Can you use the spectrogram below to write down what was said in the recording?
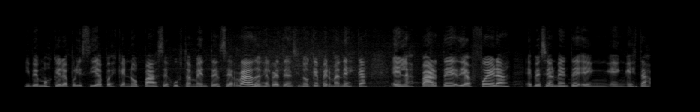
y vemos que la policía pues que no pase justamente encerrado en el retén, sino que permanezca en las partes de afuera, especialmente en, en, estas,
